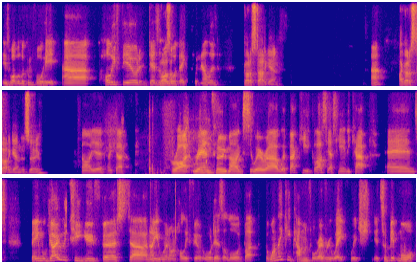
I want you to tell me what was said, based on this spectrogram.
is what we're looking for here. Uh, Holyfield, Desert Lord, they Quinelled. got to start again. Huh? I got to start again. The Zoom. Oh yeah, okay. Right, round two, mugs. We're uh, we're back here, Glasshouse Handicap, and Bean, we'll go to you first. Uh, I know you weren't on Holyfield or Desert Lord, but the one they keep coming for every week, which it's a bit more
